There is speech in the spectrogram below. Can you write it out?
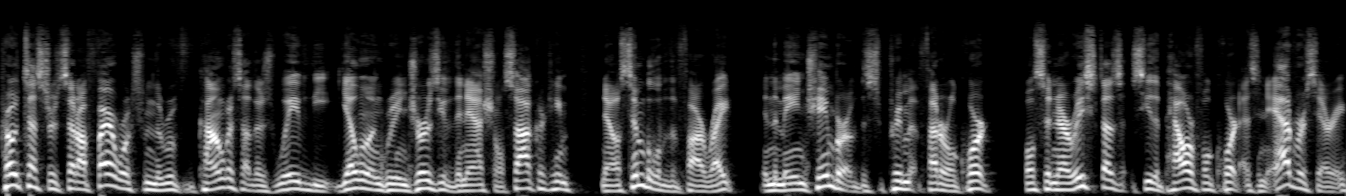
Protesters set off fireworks from the roof of Congress. Others waved the yellow and green jersey of the national soccer team, now a symbol of the far right, in the main chamber of the Supreme Federal Court. Bolsonaristas see the powerful court as an adversary.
